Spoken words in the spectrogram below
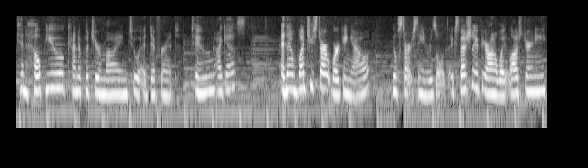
can help you kind of put your mind to a different tune, I guess. And then once you start working out, you'll start seeing results, especially if you're on a weight loss journey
